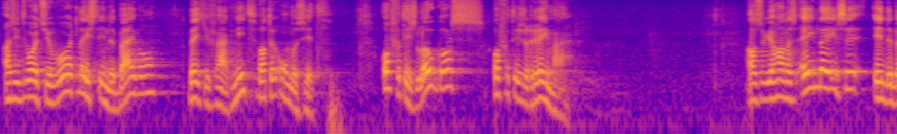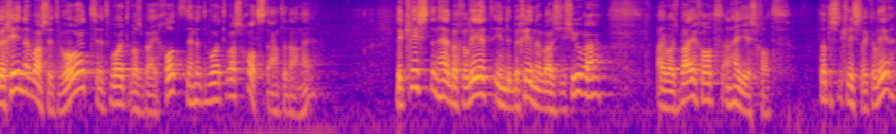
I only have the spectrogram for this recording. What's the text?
Als je het woordje woord leest in de Bijbel, weet je vaak niet wat eronder zit. Of het is logos, of het is rema. Als we Johannes 1 lezen, in de beginnen was het woord, het woord was bij God en het woord was God, staat er dan. Hè? De christen hebben geleerd, in de beginnen was Yeshua, hij was bij God en hij is God. Dat is de christelijke leer.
